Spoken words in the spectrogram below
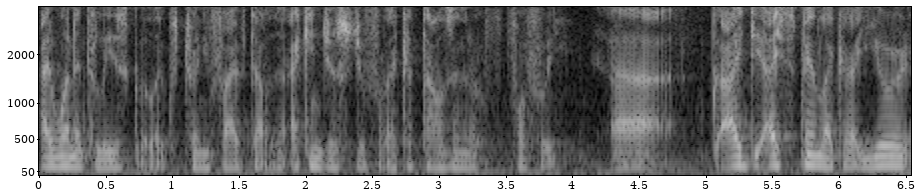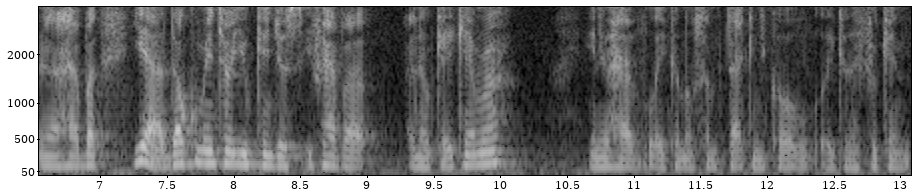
I want at least go like twenty five thousand. I can just do for like a thousand for free. Uh, I I spent like a year and a half, but yeah, documentary you can just if you have a an okay camera, and you have like you know some technical like if you can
